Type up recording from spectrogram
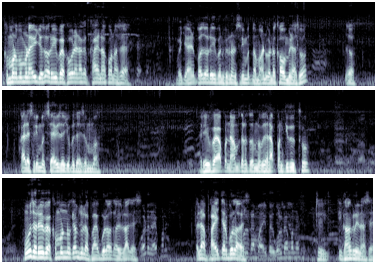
ખમણ બમણ આવી જશો રવિભાઈ ખવડાવી નાખે ખાઈ નાખવાના છે. ભાઈ જાણે પાછો રવિભાઈ ઘરના શ્રીમતના માંડવા નખાવો મળ્યા છો જો કાલે શ્રીમત છે આવી જજો બધા જમવા. રવિભાઈ આપણને આમંત્રણ તો તમને બધાને આપવાનું કીધું હતું હું છે રવિભાઈ ખમણનું કેમ છે? ભાઈ બોલાવતા એવું લાગે છે. એટલે ભાઈ અત્યારે બોલાવે છે. ઠીક એ ગાંગલીના છે.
